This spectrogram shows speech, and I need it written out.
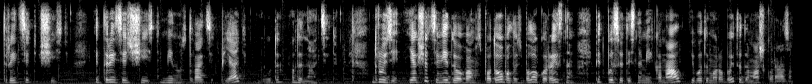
36. І 36 мінус 25 буде 11. Друзі, якщо це відео вам сподобалось, було корисним, підписуйтесь на мій канал і будемо робити домашку разом.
